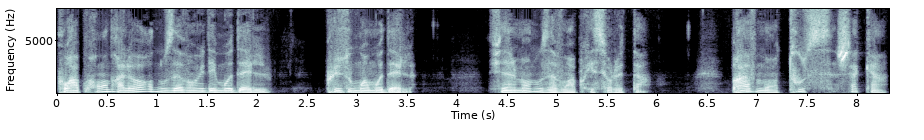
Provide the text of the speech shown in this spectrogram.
Pour apprendre alors, nous avons eu des modèles, plus ou moins modèles. Finalement, nous avons appris sur le tas. Bravement, tous, chacun,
